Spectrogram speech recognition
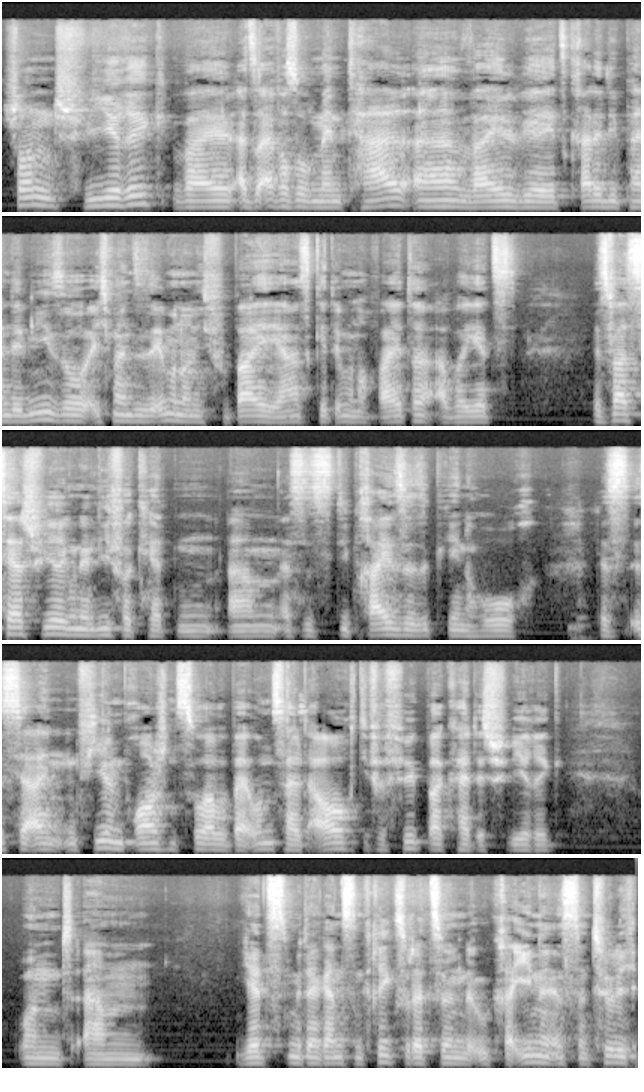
schon schwierig, weil, also einfach so mental, äh, weil wir jetzt gerade die Pandemie so, ich meine, sie ist immer noch nicht vorbei, ja, es geht immer noch weiter, aber jetzt, es war sehr schwierig mit den Lieferketten. Ähm, es ist, die Preise gehen hoch. Das ist ja in, vielen Branchen so, aber bei uns halt auch. Die Verfügbarkeit ist schwierig. Und ähm, jetzt mit der ganzen Kriegssituation in der Ukraine ist natürlich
